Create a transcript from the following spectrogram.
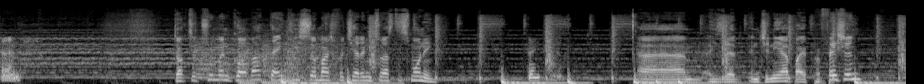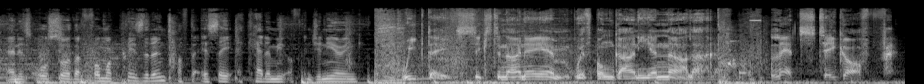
sense. Dr. Trueman Goba, thank you so much for chatting to us this morning. Thank you. Um, he's an engineer by profession and is also the former president of the SA Academy of Engineering. Weekdays, 6 to 9 a.m. with Bongani and Nala. Let's take off.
